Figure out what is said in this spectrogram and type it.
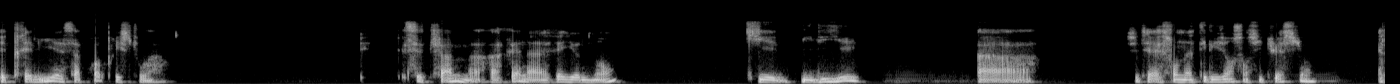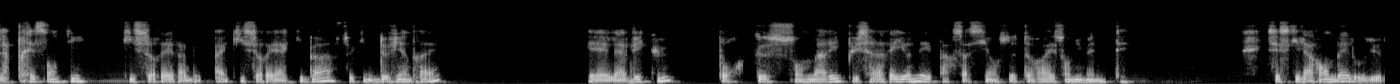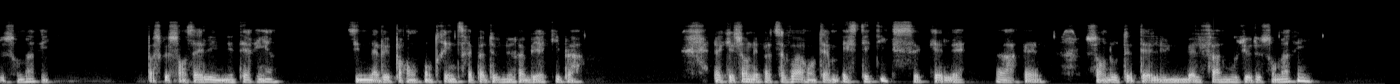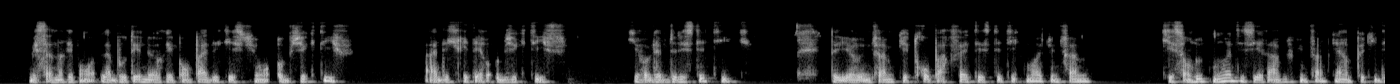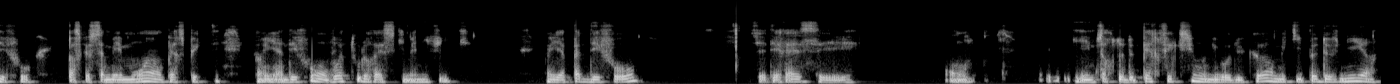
est très liée à sa propre histoire. Cette femme, a un rayonnement qui est lié à, son intelligence en situation. Elle a pressenti qui serait, qui serait Akiba, ce qu'il deviendrait, et elle a vécu pour que son mari puisse rayonner par sa science de Torah et son humanité. C'est ce qui la rend belle aux yeux de son mari, parce que sans elle, il n'était rien. S'il ne l'avait pas rencontrée, il ne serait pas devenu Rabbi Akiba. La question n'est pas de savoir en termes esthétiques ce qu'elle est, Rachel. Sans doute est-elle une belle femme aux yeux de son mari, mais ça ne répond, la beauté ne répond pas à des questions objectives, à des critères objectifs qui relèvent de l'esthétique. D'ailleurs, une femme qui est trop parfaite esthétiquement est une femme qui est sans doute moins désirable qu'une femme qui a un petit défaut, parce que ça met moins en perspective. Quand il y a un défaut, on voit tout le reste qui est magnifique. Quand il n'y a pas de défaut, je dirais, c'est, il y a une sorte de perfection au niveau du corps, mais qui peut devenir,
